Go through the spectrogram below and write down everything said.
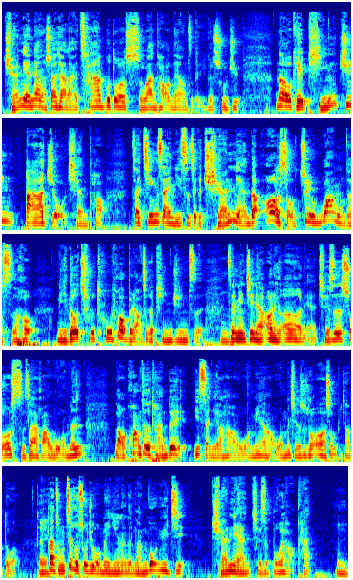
全年量算下来差不多十万套那样子的一个数据。那 OK，平均八九千套，在金山银市这个全年的二手最旺的时候，你都出突破不了这个平均值，证明今年二零二二年，其实说实在话，我们老矿这个团队，一审也好，我们也好，我们其实做二手比较多，对但从这个数据，我们已经能够能够预计全年其实不会好看，嗯，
